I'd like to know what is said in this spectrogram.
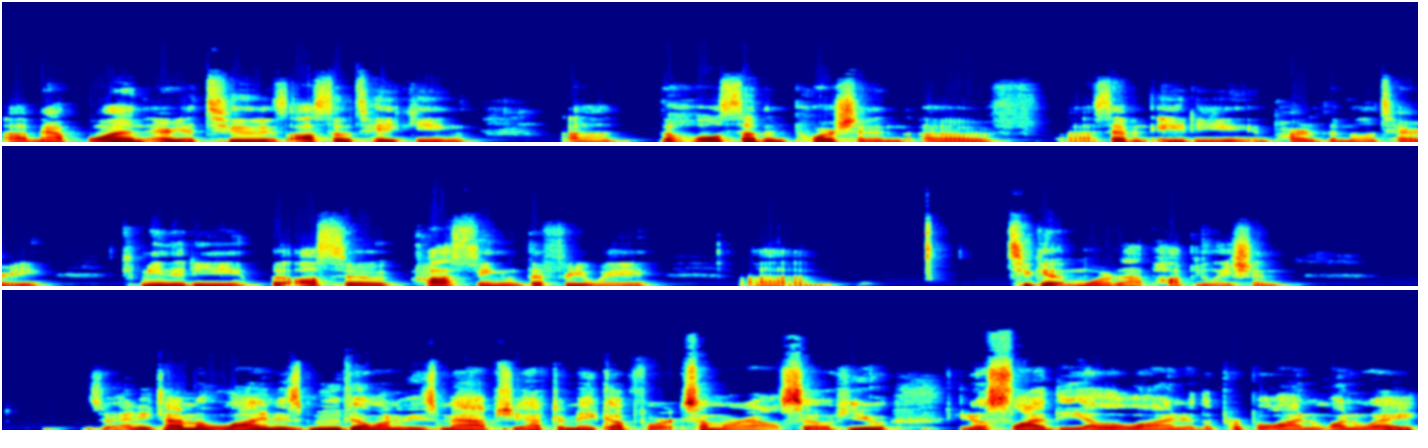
uh, map one, area two is also taking uh, the whole southern portion of uh, 780 and part of the military community, but also crossing the freeway um, to get more of that population. So anytime a line is moved on one of these maps, you have to make up for it somewhere else. So if you, you know, slide the yellow line or the purple line one way,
